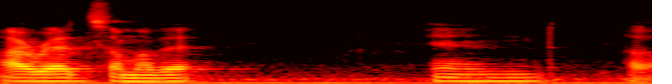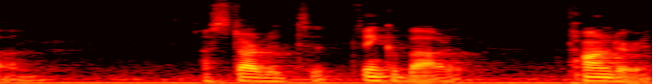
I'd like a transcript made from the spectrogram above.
I read some of it, and um, I started to think about it, ponder it.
